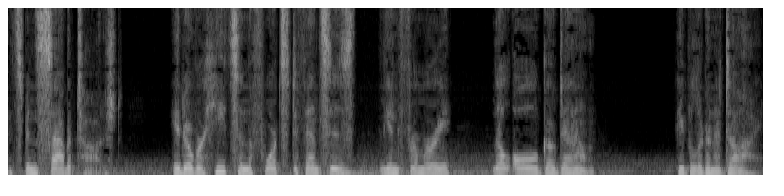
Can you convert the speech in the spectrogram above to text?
It's been sabotaged. It overheats and the fort's defenses, the infirmary, they'll all go down. People are gonna die.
